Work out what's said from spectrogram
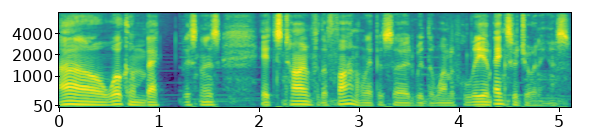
Oh, welcome back, listeners. It's time for the final episode with the wonderful Liam. Thanks for joining us.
